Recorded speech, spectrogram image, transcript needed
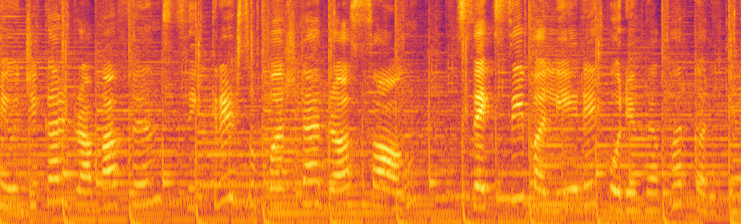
musical drama film Secret Superstar ৰ সং সেক্সি বলিৰে কোরিওগ্রাফার করিছিল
